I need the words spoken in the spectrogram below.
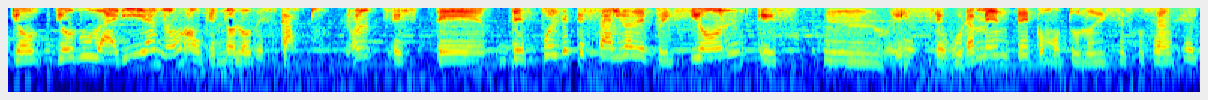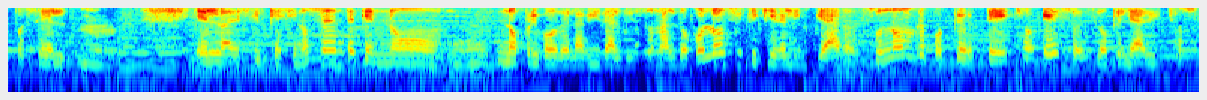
yo, yo dudaría, ¿no? Aunque no lo descarto. Este, después de que salga de prisión, es, Mm, eh, seguramente, como tú lo dices, José Ángel, pues él, mm, él va a decir que es inocente, que no, mm, no privó de la vida a Luis Donaldo Colosio y que quiere limpiar su nombre, porque de hecho eso es lo que le ha dicho a su,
